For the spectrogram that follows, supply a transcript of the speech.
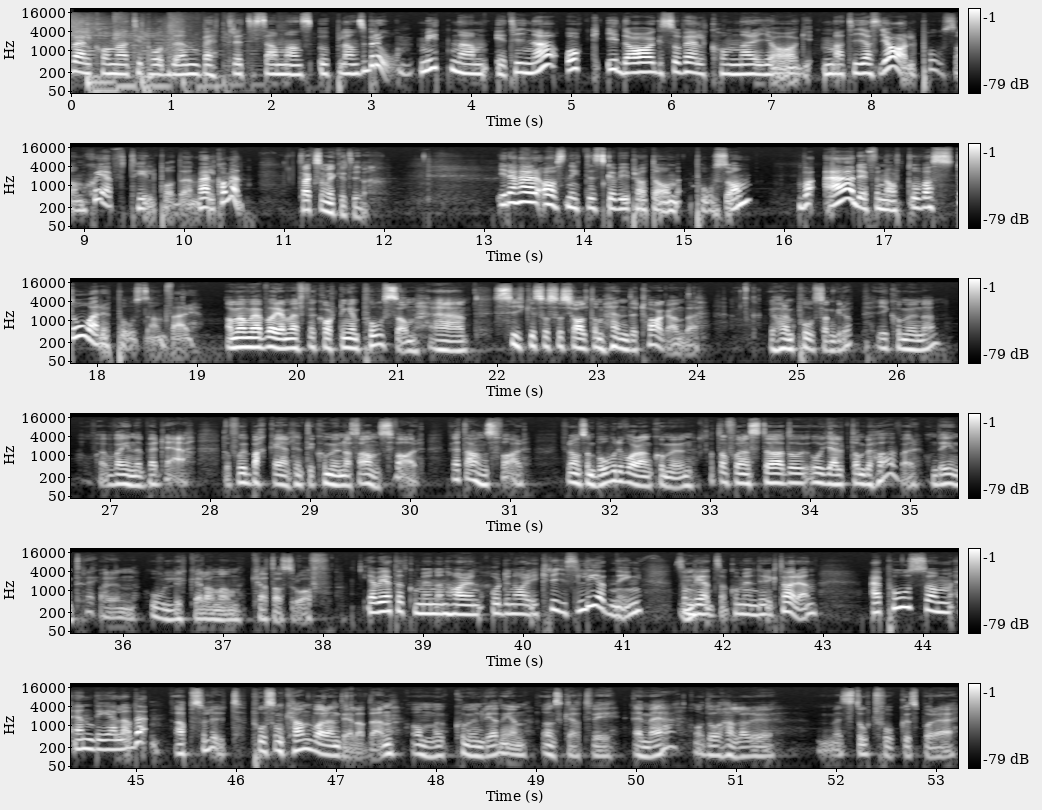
och välkomna till podden Bättre tillsammans Upplandsbro. Mitt namn är Tina och idag så välkomnar jag Mattias Jarl, POSOM-chef till podden. Välkommen! Tack så mycket Tina. I det här avsnittet ska vi prata om POSOM. Vad är det för något och vad står POSOM för? Ja, men om jag börjar med förkortningen POSOM, eh, psykiskt och socialt omhändertagande. Vi har en POSOM-grupp i kommunen vad innebär det? Då får vi backa egentligen till kommunernas ansvar. Vi har ett ansvar för de som bor i vår kommun, att de får en stöd och, och hjälp de behöver om det inträffar en olycka eller annan katastrof. Jag vet att kommunen har en ordinarie krisledning som mm. leds av kommundirektören. Är POSOM en del av den? Absolut. POSOM kan vara en del av den om kommunledningen önskar att vi är med och då handlar det med stort fokus på det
